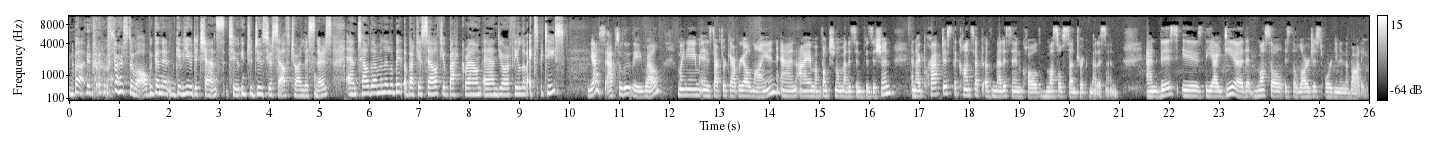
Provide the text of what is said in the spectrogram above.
But first of all, we're going to give you the chance to introduce yourself to our listeners and tell them a little bit about yourself, your background, and your field of expertise. Yes, absolutely. Well, my name is Dr. Gabrielle Lyon, and I am a functional medicine physician, and I practice the concept of medicine called muscle centric medicine. And this is the idea that muscle is the largest organ in the body,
